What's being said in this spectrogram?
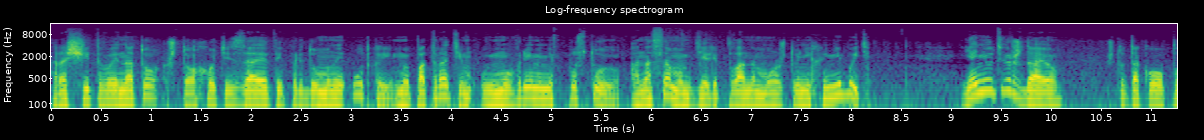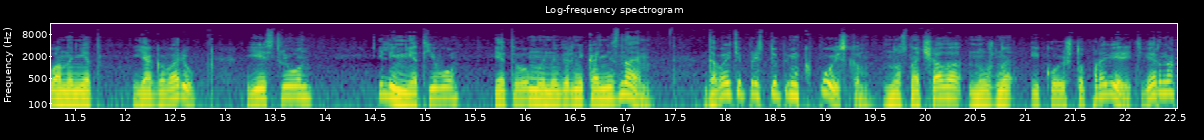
рассчитывая на то, что, охотясь за этой придуманной уткой, мы потратим уйму времени впустую, а на самом деле плана может у них и не быть. Я не утверждаю, что такого плана нет». Я говорю, есть ли он или нет его, этого мы наверняка не знаем. Давайте приступим к поискам, но сначала нужно и кое-что проверить, верно?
